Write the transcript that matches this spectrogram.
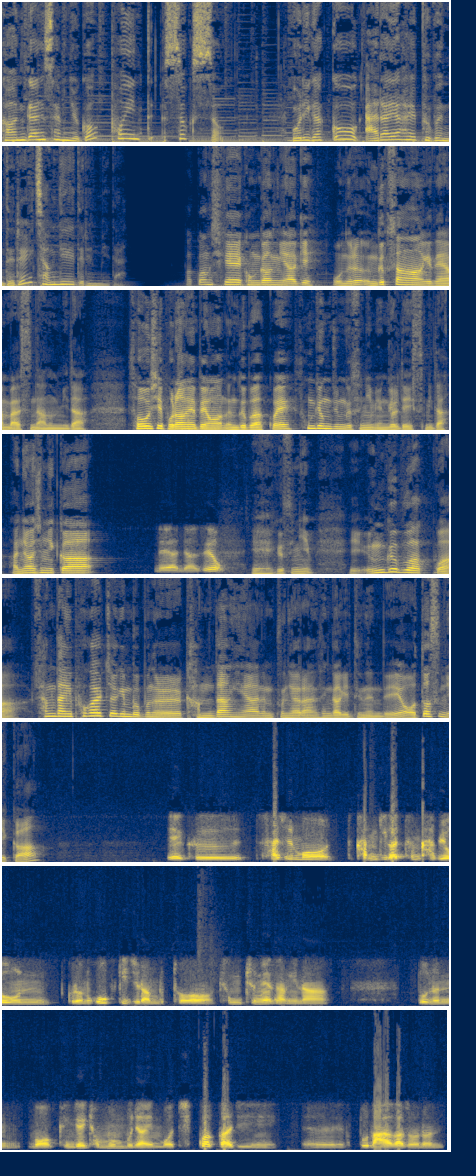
건강 365 포인트 쏙쏙. 우리가 꼭 알아야 할 부분들을 정리해 드립니다. 박광식의 건강 이야기. 오늘은 응급 상황에 대한 말씀 나눕니다. 서울시 보라매 병원 응급의학과의 송경준 교수님 연결돼 있습니다. 안녕하십니까? 네, 안녕하세요. 예, 교수님. 응급의학과 상당히 포괄적인 부분을 감당해야 하는 분야라는 생각이 드는데요. 어떻습니까? 예, 그 사실 뭐 감기 같은 가벼운 그런 호흡기 질환부터 중증 외상이나 또는 뭐 굉장히 전문 분야인 뭐 치과까지 예, 또 나아가서는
